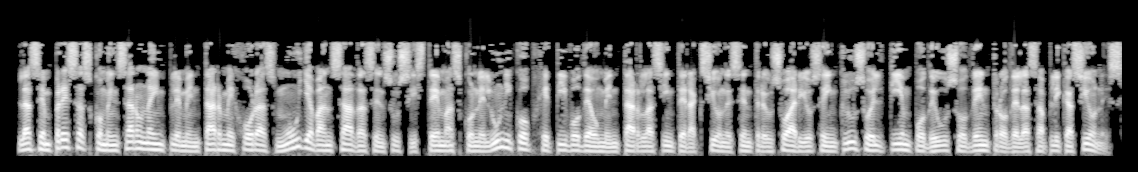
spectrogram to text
las empresas comenzaron a implementar mejoras muy avanzadas en sus sistemas con el único objetivo de aumentar las interacciones entre usuarios e incluso el tiempo de uso dentro de las aplicaciones.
